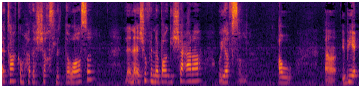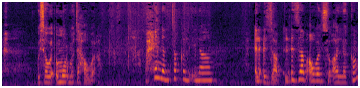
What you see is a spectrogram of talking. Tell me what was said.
أتاكم هذا الشخص للتواصل لأن أشوف إنه باقي شعره ويفصل أو آه يبيع ويسوي أمور متهورة. الحين ننتقل إلى العزاب. العزاب أول سؤال لكم.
